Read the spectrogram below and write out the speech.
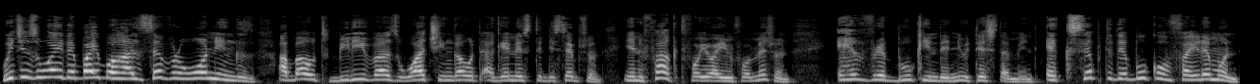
Which is why the Bible has several warnings about believers watching out against deception. In fact, for your information, every book in the New Testament, except the book of Philemon,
